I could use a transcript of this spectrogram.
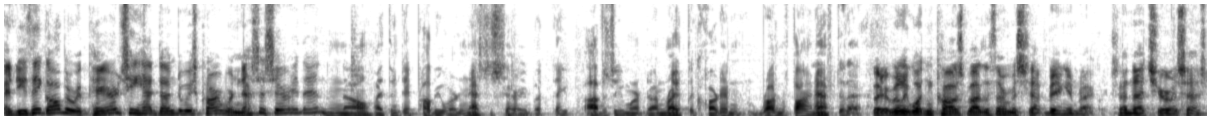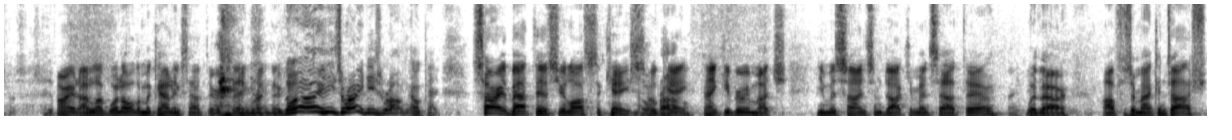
And do you think all the repairs he had done to his car were necessary then? no, I think they probably were necessary, but they obviously weren't done right. The car didn't run fine after that. But it really wasn't caused by the thermostat being in backwards, and that's your assessment. All right, I love what all the mechanics out there are saying right now. Oh, he's right, he's wrong. Okay. Sorry about this, you lost the case. No okay, problem. thank you very much. You must sign some documents out there with our Officer McIntosh.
